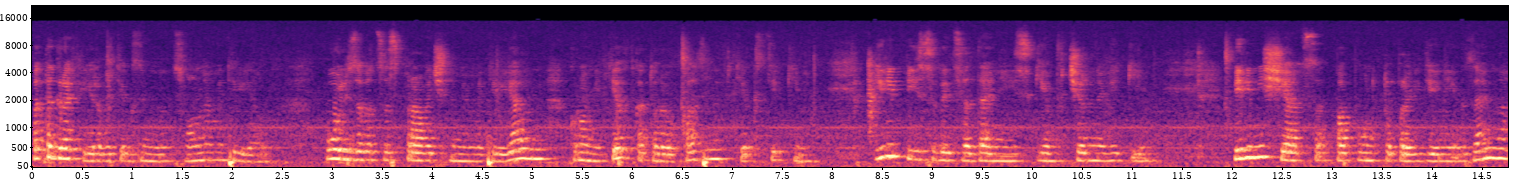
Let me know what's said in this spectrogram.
Фотографировать экзаменационные материалы пользоваться справочными материалами, кроме тех, которые указаны в тексте КИМ, переписывать задания из КИМ в черновики, перемещаться по пункту проведения экзаменов.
